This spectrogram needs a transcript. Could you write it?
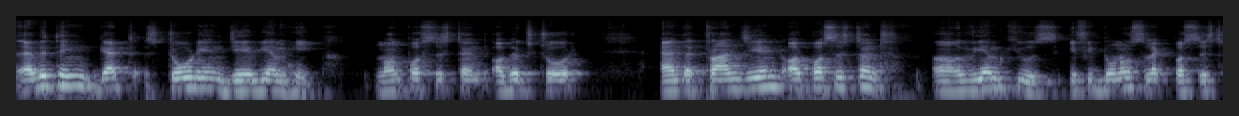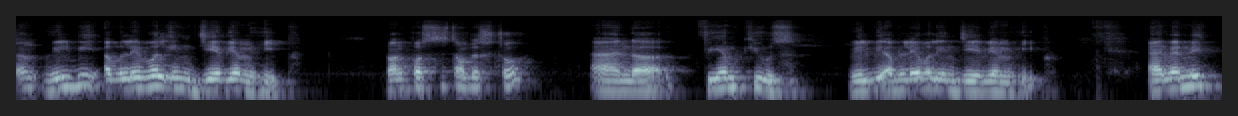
everything get stored in jvm heap. Non-persistent object store and the transient or persistent uh, vm queues if you do not select persistent will be available in jvm heap. Non-persistent object store and uh, vm queues will be available in jvm heap. And when we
